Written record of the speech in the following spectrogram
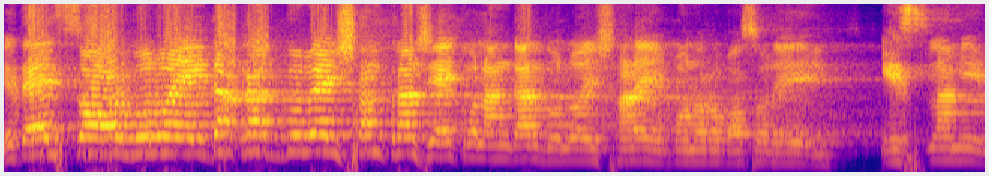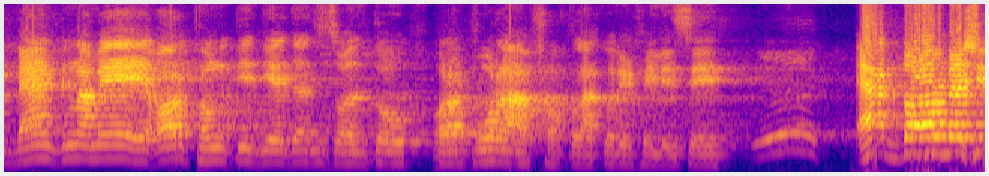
কিন্তু এই চরগুলো এই ডাকাতগুলো এই সন্ত্রাসী, এই কোলাঙ্গারগুলো এই সাড়ে পনেরো বছরে ইসলামী ব্যাংক নামে অর্থনীতি যে যে চলতো, ওরা পুরা ফকলা করে ফেলেছে। এক দর বেশি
